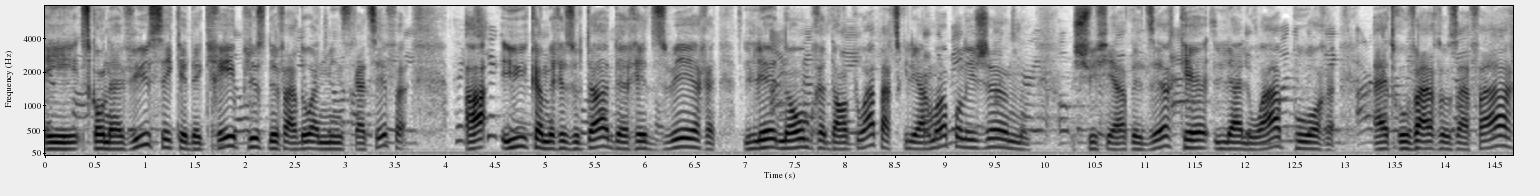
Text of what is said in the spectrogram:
et ce qu'on a vu, c'est que de créer plus de fardeaux administratifs a eu comme résultat de réduire le nombre d'emplois, particulièrement pour les jeunes. Je suis fier de dire que la loi pour être ouvert aux affaires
